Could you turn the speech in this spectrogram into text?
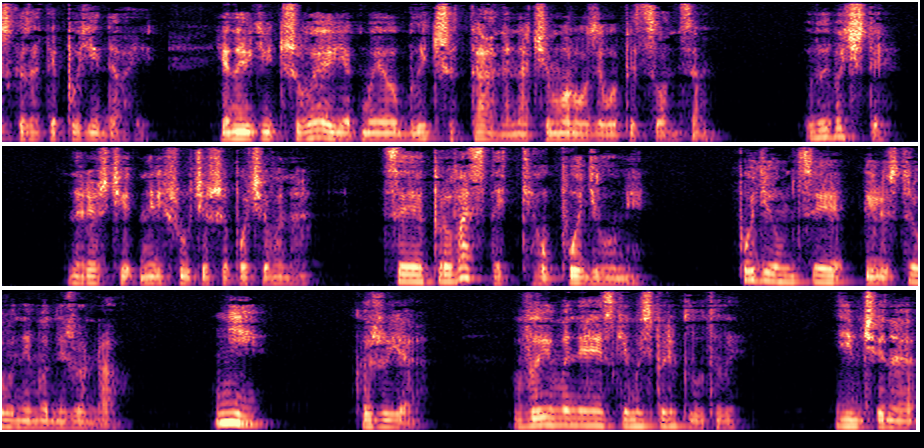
сказати, поїдає. Я навіть відчуваю, як моє обличчя тане, наче морозиво під сонцем. Вибачте, нарешті нерішуче шепоче вона, це про вас стаття у подіумі. Подіум це ілюстрований модний журнал. Ні, кажу я. Ви мене з кимось переплутали. Дівчина,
